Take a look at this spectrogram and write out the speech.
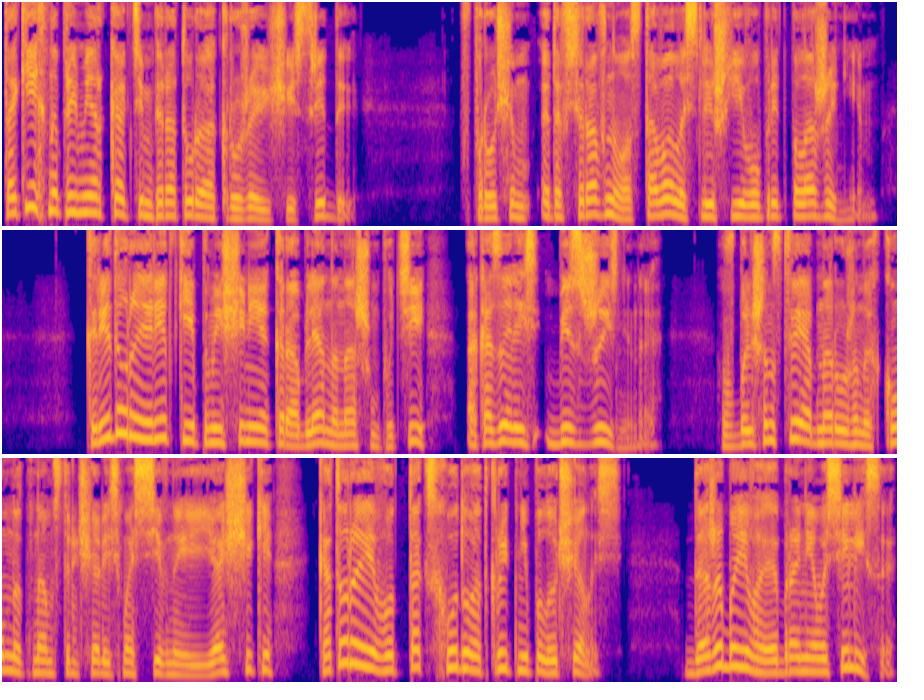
таких, например, как температура окружающей среды. Впрочем, это все равно оставалось лишь его предположением. Коридоры и редкие помещения корабля на нашем пути оказались безжизненны. В большинстве обнаруженных комнат нам встречались массивные ящики, которые вот так сходу открыть не получалось. Даже боевая броня Василисы,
